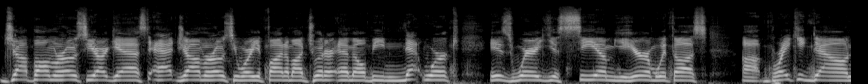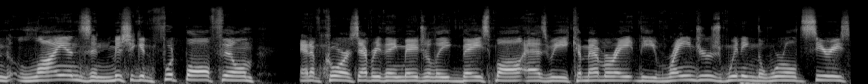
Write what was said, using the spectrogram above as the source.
Jon Paul Morosi, our guest at Jon Morosi, where you find him on Twitter. MLB Network is where you see him. You hear him with us uh, breaking down Lions and Michigan football film. And of course, everything Major League Baseball as we commemorate the Rangers winning the World Series.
